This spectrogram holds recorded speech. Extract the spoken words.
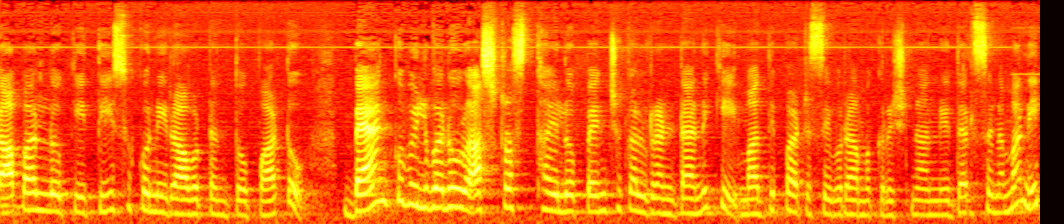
లాభాల్లోకి తీసుకొని రావటంతో పాటు బ్యాంకు విలువను రాష్ట్ర స్థాయిలో పెంచగలరనటానికి మద్దిపాటి శివరామకృష్ణ నిదర్శనమని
